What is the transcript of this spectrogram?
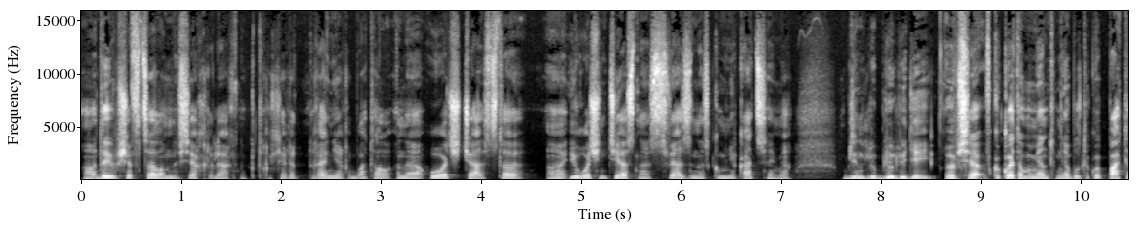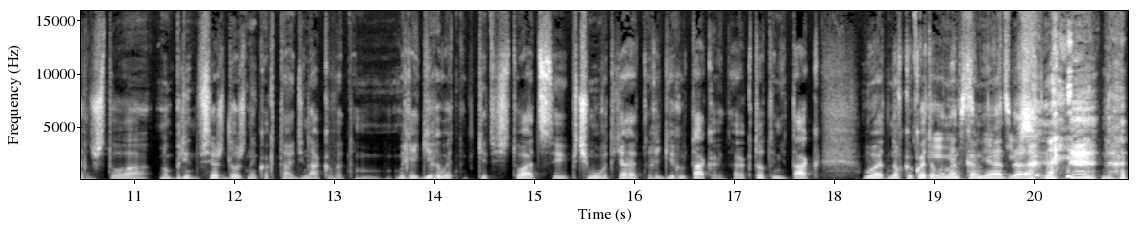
а, да и вообще в целом на всех ролях, на которых я ра- ранее работал, она очень часто а, и очень тесно связана с коммуникациями. Блин, люблю людей. Вообще, в какой-то момент у меня был такой паттерн, что, ну, блин, все же должны как-то одинаково там реагировать на какие-то ситуации. Почему вот я реагирую так, а кто-то не так? Вот, но в какой-то момент ко мне, да, да,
